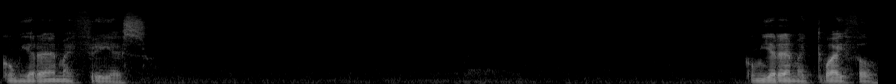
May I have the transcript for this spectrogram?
Kom Here in my vrees. Kom Here in my twyfel.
